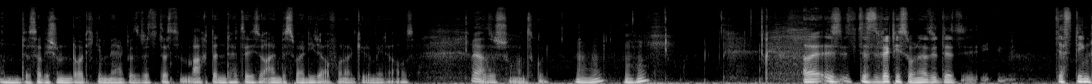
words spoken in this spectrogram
und das habe ich schon deutlich gemerkt. Also das, das macht dann tatsächlich so ein bis zwei Liter auf 100 Kilometer aus. Ja. Das ist schon ganz gut. Mhm. Mhm. Aber es, das ist wirklich so. Ne? Also das, das Ding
